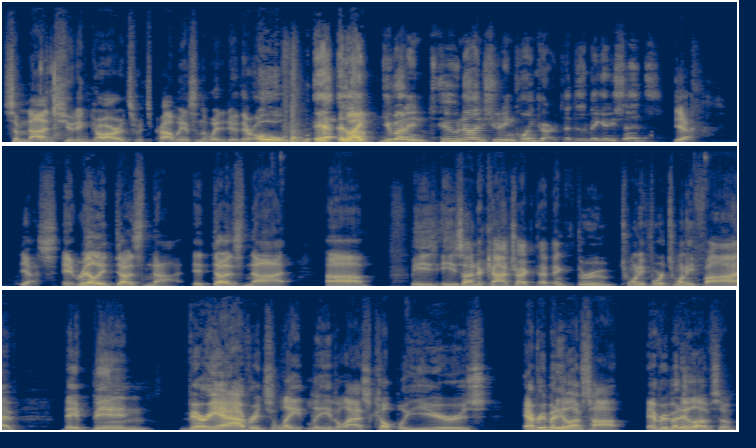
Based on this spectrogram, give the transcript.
some non-shooting guards, which probably isn't the way to do it. They're old. Yeah, like Um, you brought in two non-shooting point guards. That doesn't make any sense. Yeah. Yes. It really does not. It does not. Um, he's he's under contract, I think, through 24, 25. They've been very average lately, the last couple of years. Everybody loves Hop. Everybody loves him.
